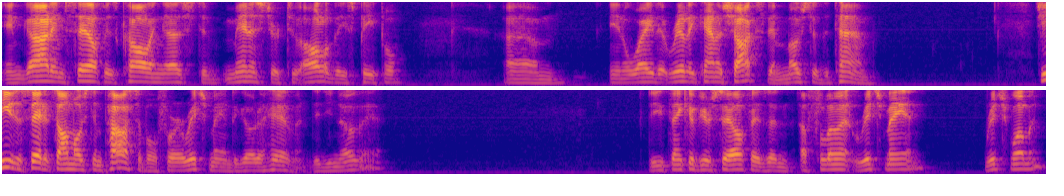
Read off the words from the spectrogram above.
and God Himself is calling us to minister to all of these people um, in a way that really kind of shocks them most of the time. Jesus said it's almost impossible for a rich man to go to heaven. Did you know that? Do you think of yourself as an affluent rich man, rich woman?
